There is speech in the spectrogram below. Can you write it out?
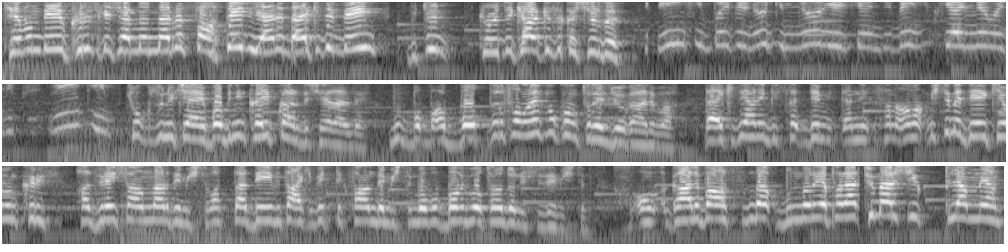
Kevin Dave Chris geçen bölümlerde sahteydi yani. Belki de Wayne bütün köydeki herkesi kaçırdı. Ben kim patron o kim ne oluyor sende? Ben hiçbir şey anlamadım. Ben kim? Çok uzun hikaye. Bobby'nin kayıp kardeşi herhalde. Bu bo- bo- botları falan hep o kontrol ediyor galiba. Belki de hani dem- hani sana anlatmıştım ya Dave Kevin Chris hazine çalanlar demiştim. Hatta Dave'i takip ettik falan demiştim. Bobby, Bobby botuna dönüştü demiştim. O, galiba aslında bunları yapan her- tüm her şeyi planlayan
